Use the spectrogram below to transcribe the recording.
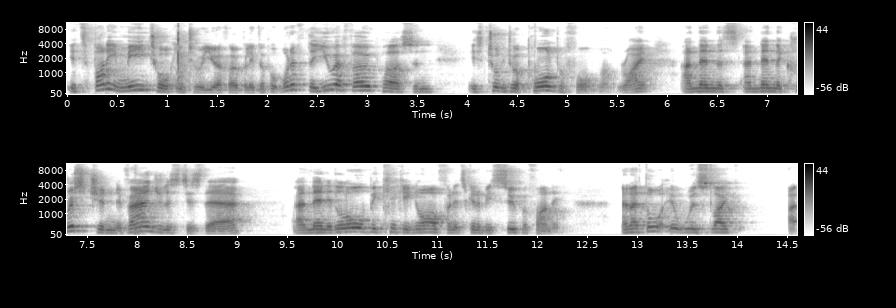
it's funny me talking to a UFO believer, but what if the UFO person is talking to a porn performer, right? And then the and then the Christian evangelist is there, and then it'll all be kicking off, and it's going to be super funny. And I thought it was like I,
